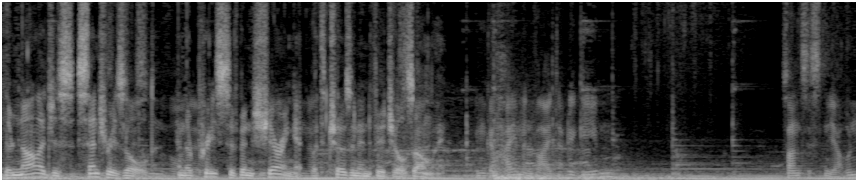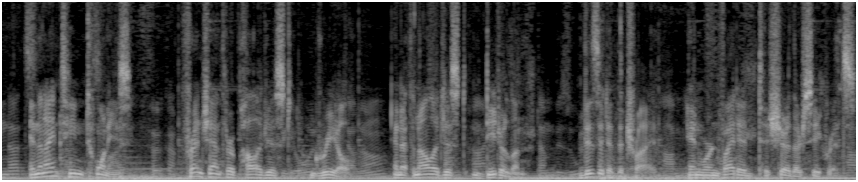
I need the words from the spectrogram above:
Their knowledge is centuries old, and their priests have been sharing it with chosen individuals only. im Geheimen weitergegeben. 20. Jahrhunderts In the 1920s, French anthropologist Griaule and ethnologist Dieterlen visited the tribe and were invited to share their secrets.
